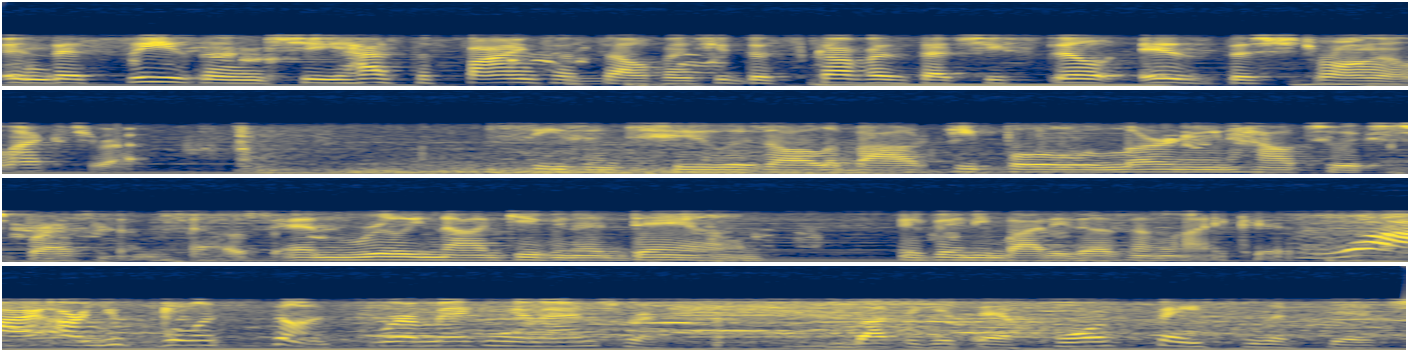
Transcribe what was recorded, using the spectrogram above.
In this season, she has to find herself and she discovers that she still is this strong Elektra. Season two is all about people learning how to express themselves and really not giving a damn if anybody doesn't like it. Why are you pulling stunts? We're making an entrance. You about to get that fourth facelift, bitch.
